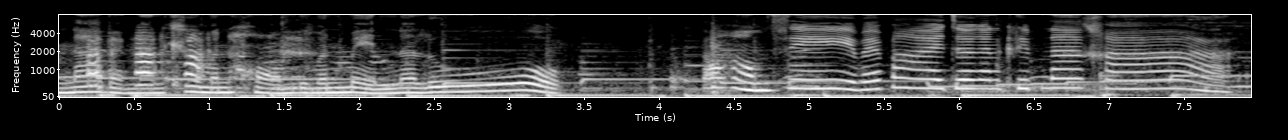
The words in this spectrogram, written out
ำหน้าแบบนั้นคือมันหอมหรือมันเหม็นนะลูก้องหอมสิ บ๊ายบาย เจอกันคลิปหน้าค่ะ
